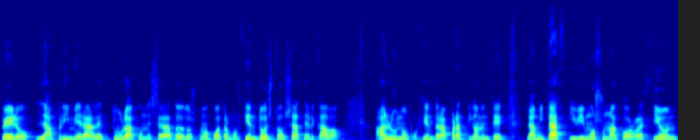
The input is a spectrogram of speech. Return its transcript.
pero la primera lectura con ese dato de 2,4% esto se acercaba al 1%, era prácticamente la mitad y vimos una corrección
